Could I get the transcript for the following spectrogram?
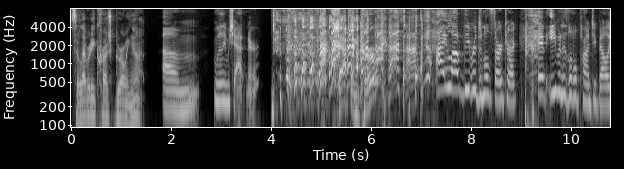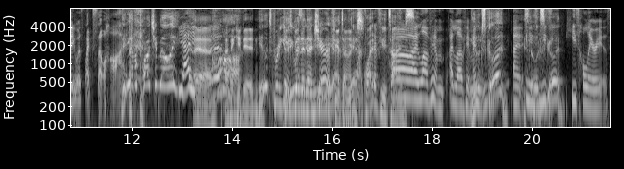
Celebrity crush growing up. Um, William Shatner. Captain Kirk. I loved the original Star Trek, and even his little paunchy belly was like so hot. Did he have a paunchy belly? Yeah, he yeah, did. I think he did. He looks pretty good. He's He been wasn't in that chair a few yeah, times. Yeah, quite a few times. Oh, I love him. I love him. He And looks good. I- He still looks he's- good. He's hilarious.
